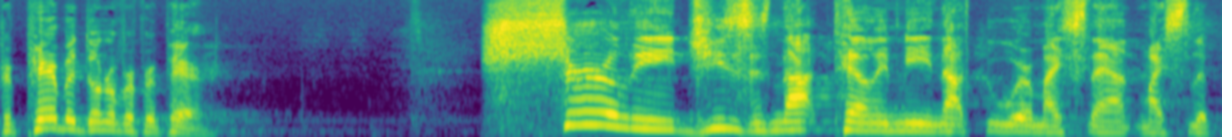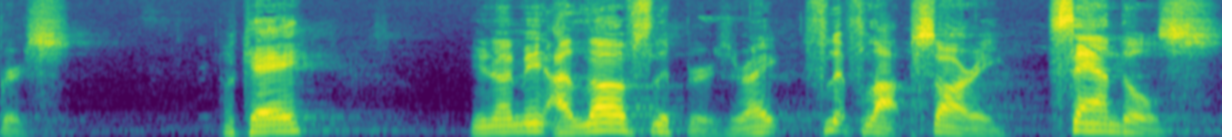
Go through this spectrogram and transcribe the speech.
Prepare, but don't over prepare. Surely Jesus is not telling me not to wear my, slant, my slippers. Okay? You know what I mean? I love slippers, right? Flip flops, sorry. Sandals.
